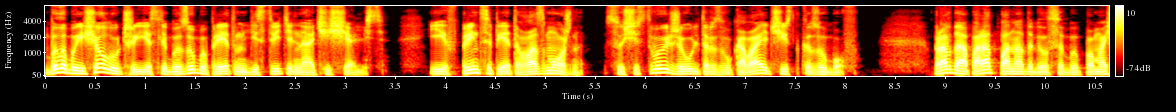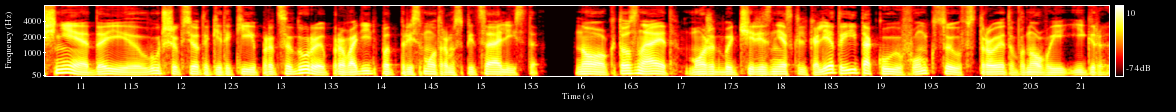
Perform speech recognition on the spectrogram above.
Было бы еще лучше, если бы зубы при этом действительно очищались. И, в принципе, это возможно. Существует же ультразвуковая чистка зубов. Правда, аппарат понадобился бы помощнее, да и лучше все-таки такие процедуры проводить под присмотром специалиста. Но, кто знает, может быть, через несколько лет и такую функцию встроят в новые игры.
